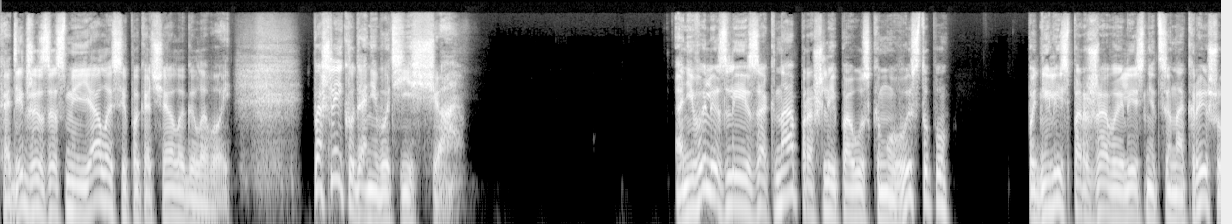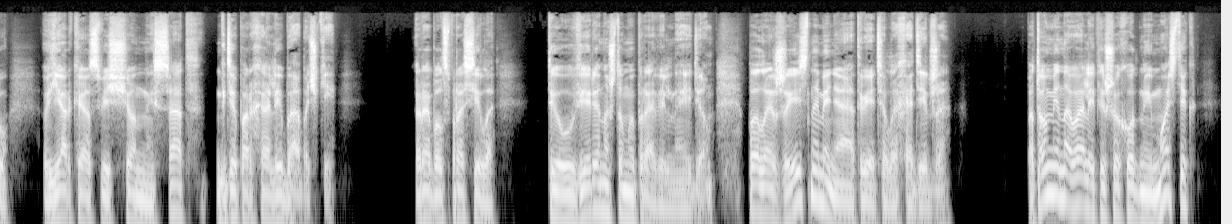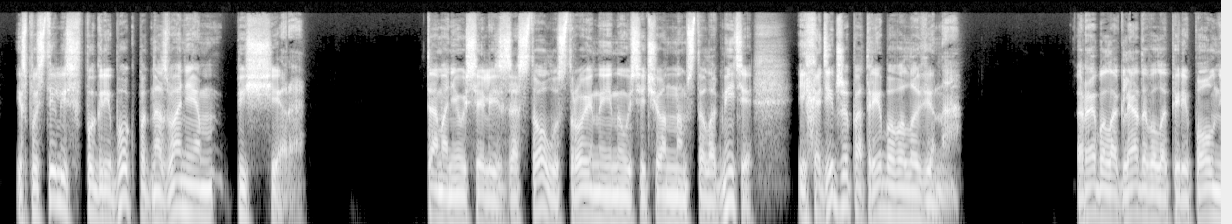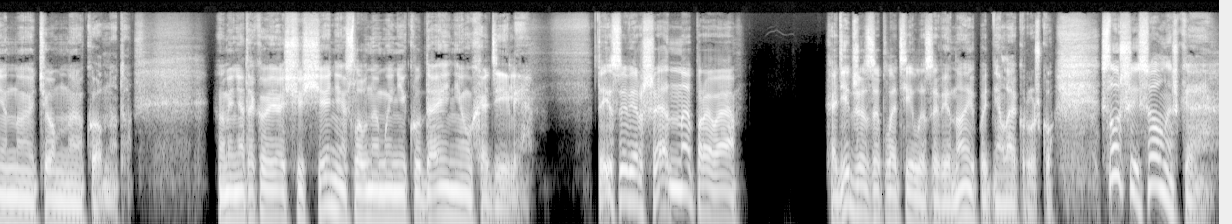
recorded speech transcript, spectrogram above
Хадиджа засмеялась и покачала головой. «Пошли куда-нибудь еще». Они вылезли из окна, прошли по узкому выступу, поднялись по ржавой лестнице на крышу в ярко освещенный сад, где порхали бабочки. Рэббл спросила, «Ты уверена, что мы правильно идем?» «Положись на меня», — ответила Хадиджа. Потом миновали пешеходный мостик и спустились в погребок под названием «Пещера». Там они уселись за стол, устроенный на усеченном сталагмите, и Хадиджа потребовала вина. Рэббл оглядывала переполненную темную комнату. «У меня такое ощущение, словно мы никуда и не уходили». «Ты совершенно права». Хадиджа заплатила за вино и подняла кружку. «Слушай, солнышко,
